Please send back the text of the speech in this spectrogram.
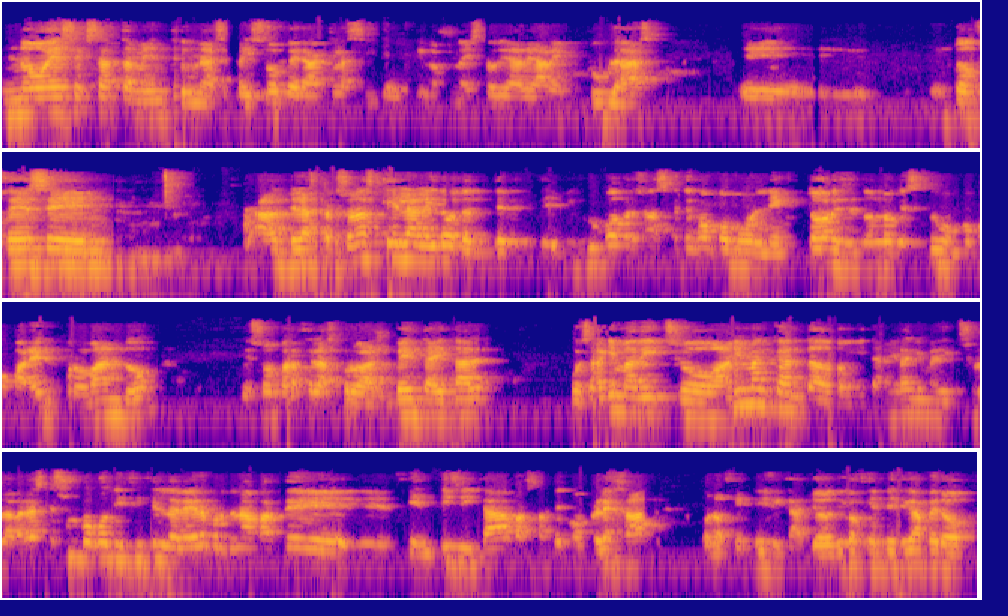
no es exactamente una space opera clásica, es una historia de aventuras. eh, entonces, eh, de las personas que él ha leído, de, de- de mi grupo de personas que tengo como lectores de todo lo que escribo, un poco para ir probando, que son para hacer las pruebas beta y tal, pues alguien me ha dicho, a mí me ha encantado, y también alguien me ha dicho, la verdad es que es un poco difícil de leer porque una parte eh, científica bastante compleja, bueno, científica, yo digo científica, pero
